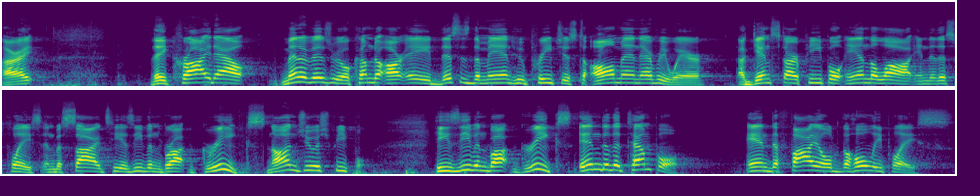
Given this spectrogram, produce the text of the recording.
All right? They cried out, Men of Israel, come to our aid. This is the man who preaches to all men everywhere against our people and the law into this place. And besides, he has even brought Greeks, non Jewish people. He's even brought Greeks into the temple and defiled the holy place.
